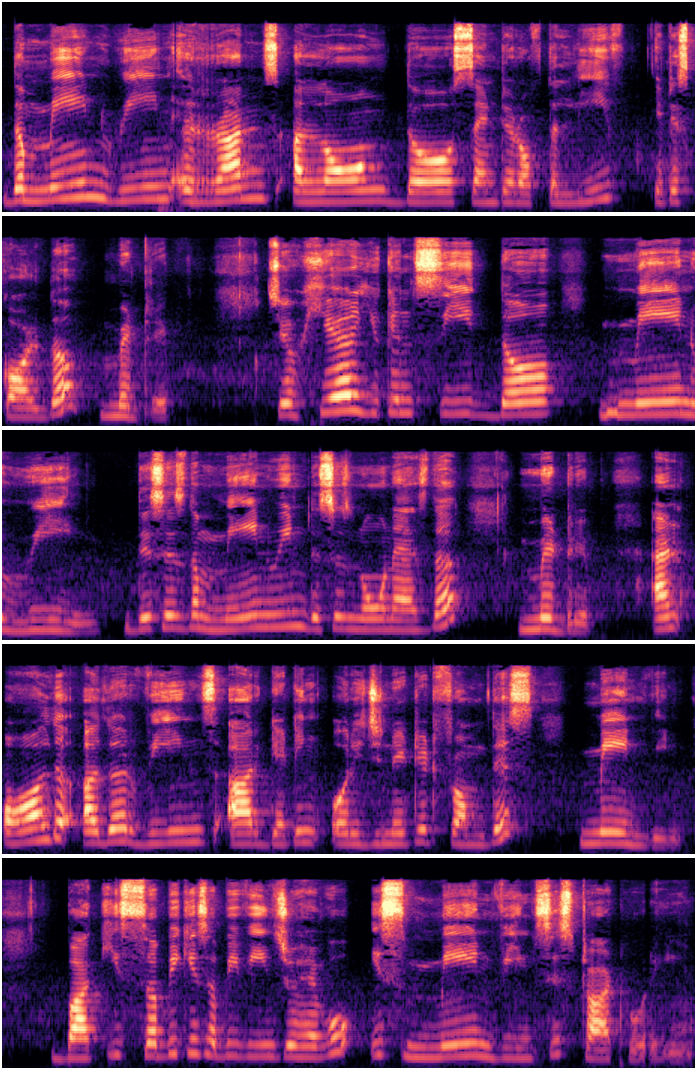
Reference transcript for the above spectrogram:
The main vein runs along the center of the leaf. It is called the midrib. So here you can see the main vein. This is the main vein. This is known as the midrib. And all the other veins are getting originated from this main vein बाकी सभी के सभी वीन्स जो है वो इस मेन वीन से स्टार्ट हो रही हैं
